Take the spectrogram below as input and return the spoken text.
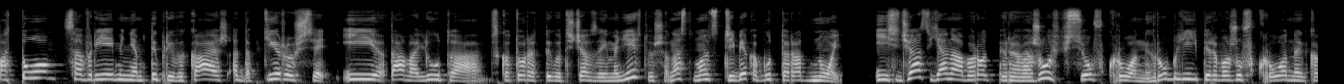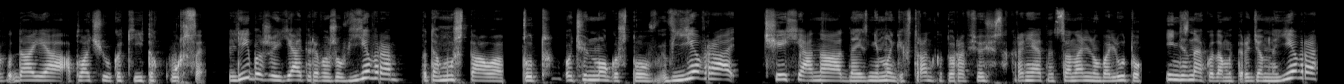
Потом со временем ты привыкаешь, адаптируешься, и та валюта, с которой ты вот сейчас взаимодействуешь, она становится тебе как будто родной. И сейчас я, наоборот, перевожу все в кроны. Рубли перевожу в кроны, когда я оплачиваю какие-то курсы. Либо же я перевожу в евро, потому что тут очень много что в евро. Чехия, она одна из немногих стран, которая все еще сохраняет национальную валюту. И не знаю, куда мы перейдем на евро.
